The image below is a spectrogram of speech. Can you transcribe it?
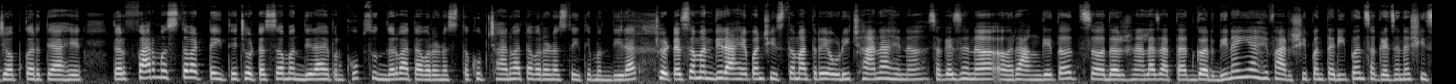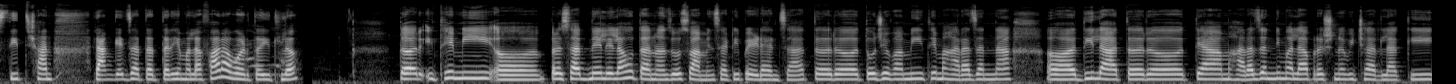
जप करते आहे. तर फार मस्त वाटतं इथे. छोटंसं मंदिर आहे पण खूप सुंदर वातावरण असतं खूप छान वातावरण असतं इथे मंदिरात. छोटंसं मंदिर आहे पण शिस्त मात्र एवढी छान आहे ना. सगळेजण रांगेतच दर्शनाला जातात. गर्दी नाही आहे फारशी पण तरी पण सगळेजण शिस्तीत छान रांगेत जातात. तर हे मला फार आवडतं इथलं. तर इथे मी प्रसाद नेलेला होता ना जो स्वामींसाठी पेढ्यांचा तर तो जेव्हा मी इथे महाराजांना दिला तर त्या महाराजांनी मला प्रश्न विचारला की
